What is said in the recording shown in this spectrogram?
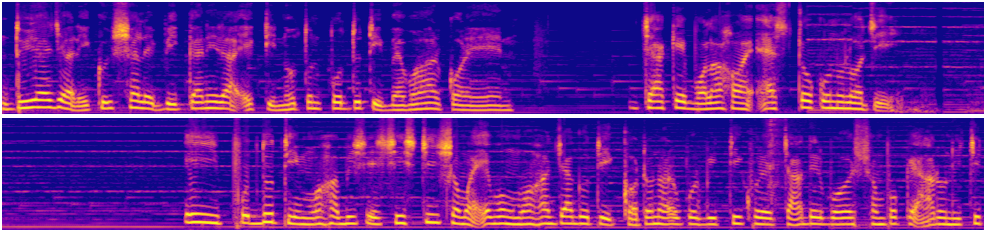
দুই হাজার একুশ সালে বিজ্ঞানীরা একটি নতুন পদ্ধতি ব্যবহার করেন, যাকে বলা হয় অ্যাস্ট্রোকোনোলজি। এই পদ্ধতি মহাবিশ্বের সৃষ্টির সময় এবং মহাজাগতিক ঘটনার উপর ভিত্তি করে চাঁদের বয়স সম্পর্কে আরও নিশ্চিত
